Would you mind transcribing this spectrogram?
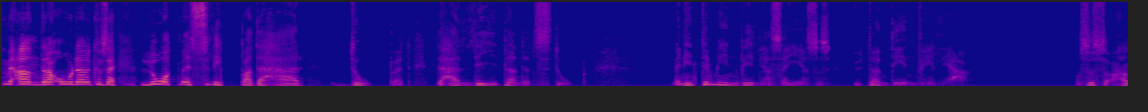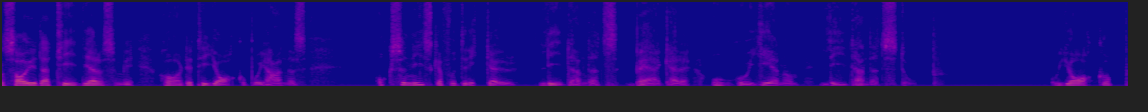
med andra ord, han kunde säga, låt mig slippa det här dopet, det här lidandets dop. Men inte min vilja, sa Jesus, utan din vilja. Och så, han sa ju där tidigare, som vi hörde till Jakob och Johannes, också ni ska få dricka ur lidandets bägare och gå igenom lidandets dop. Och Jakob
